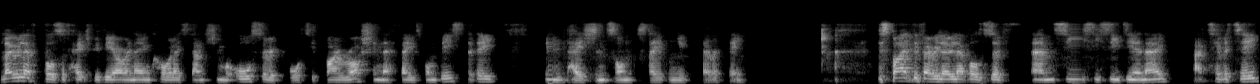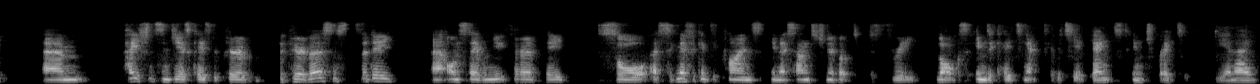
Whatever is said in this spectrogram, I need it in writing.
low levels of HBV RNA and core-related antigen were also reported by Roche in their phase 1b study in patients on stable nuke therapy. Despite the very low levels of um, CCC DNA activity, um, patients in GSK's bepirovirsen study uh, on stable nuke therapy saw a significant declines in S antigen of up to three logs, indicating activity against integrated DNA.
